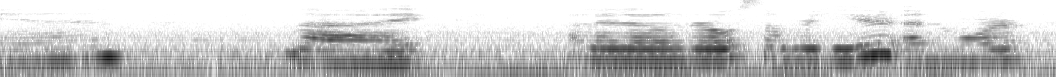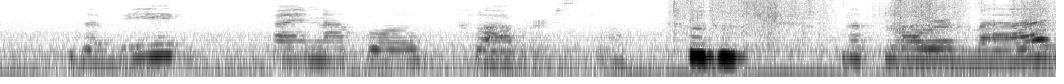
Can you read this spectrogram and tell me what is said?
and like a little rose over here and more the big pineapple flowers. So the flower bag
